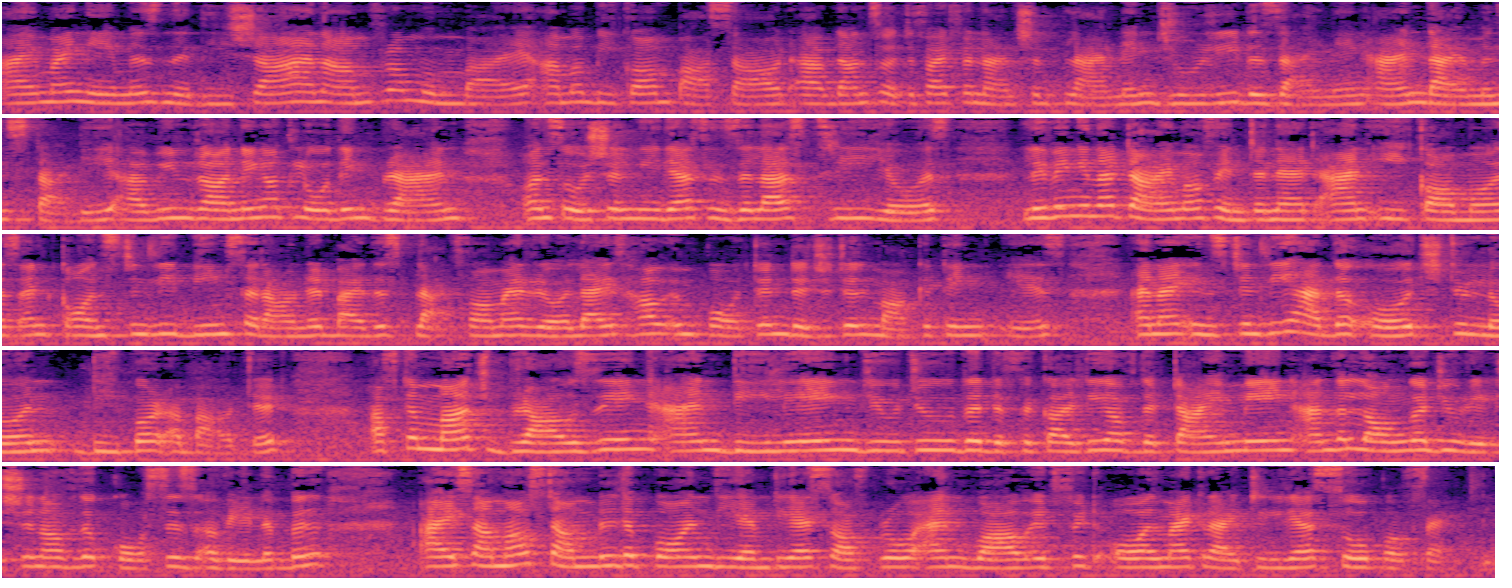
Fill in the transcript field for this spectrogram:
Hi, my name is Nidisha and I'm from Mumbai. I'm a BCom pass out. I've done certified financial planning, jewelry designing and diamond study. I've been running a clothing brand on social media since the last three years. Living in a time of internet and e-commerce and constantly being surrounded by this platform, I realized how important digital marketing is and I instantly had the urge to learn deeper about it. After much browsing and delaying due to the difficulty of the timing and the longer duration of the courses available, I somehow stumbled upon the MTI Soft Pro and wow, it fit all my criteria so perfectly.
